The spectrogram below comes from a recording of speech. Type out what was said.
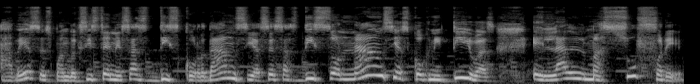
A veces cuando existen esas discordancias, esas disonancias cognitivas, el alma sufre.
